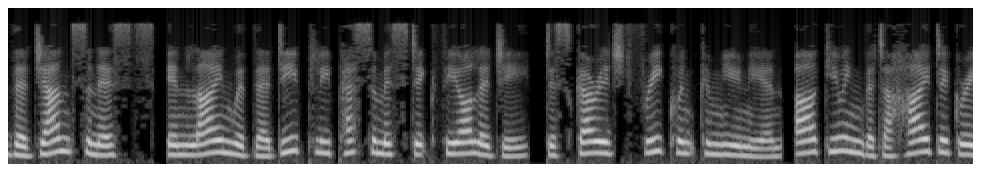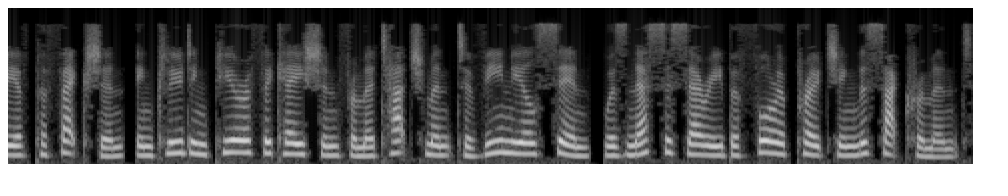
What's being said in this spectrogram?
The Jansenists, in line with their deeply pessimistic theology, discouraged frequent communion, arguing that a high degree of perfection, including purification from attachment to venial sin, was necessary before approaching the sacrament.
